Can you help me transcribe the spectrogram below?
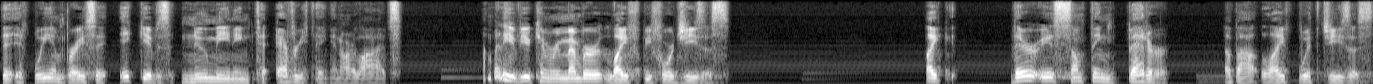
that if we embrace it, it gives new meaning to everything in our lives. How many of you can remember life before Jesus? Like, there is something better about life with Jesus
